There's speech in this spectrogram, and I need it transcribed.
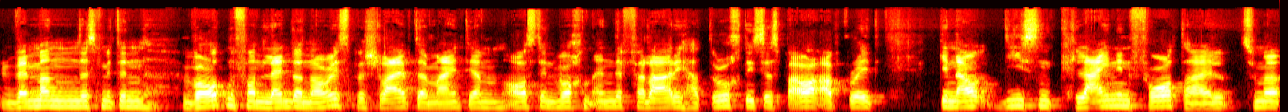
wenn man das mit den Worten von Lando Norris beschreibt, er meinte am Austin-Wochenende, Ferrari hat durch dieses Power Upgrade genau diesen kleinen Vorteil zum,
